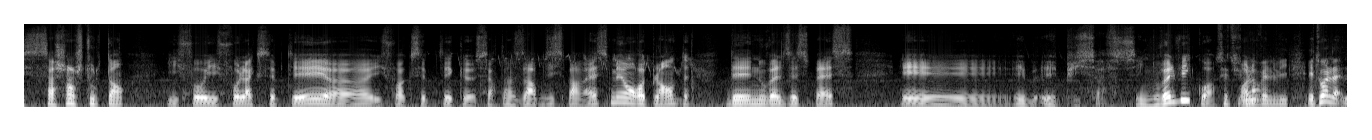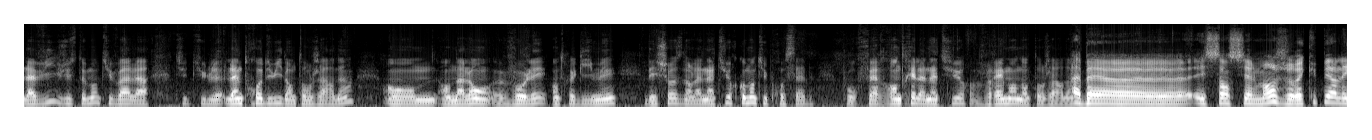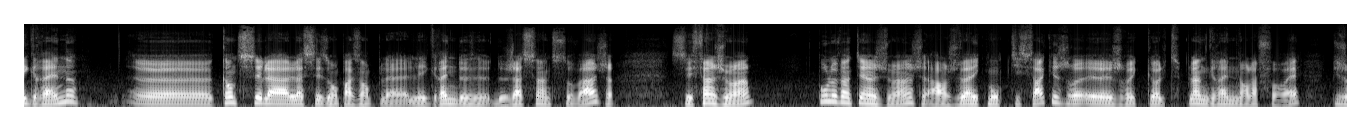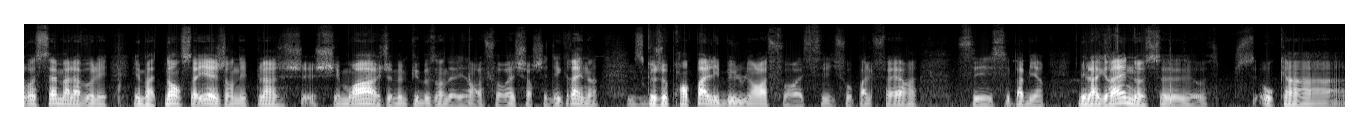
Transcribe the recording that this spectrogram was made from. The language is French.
ça change tout le temps. Il faut, il faut l'accepter, euh, il faut accepter que certains arbres disparaissent, mais on replante des nouvelles espèces et, et, et puis ça, c'est une nouvelle vie quoi. C'est une Voilà. nouvelle vie. Et toi, la, la vie, justement, tu vas la, tu, tu l'introduis dans ton jardin en, en allant euh, voler, entre guillemets, des choses dans la nature. Comment tu procèdes pour faire rentrer la nature vraiment dans ton jardin? Ah ben, euh, essentiellement, je récupère les graines euh, quand c'est la, la saison. Par exemple, les graines de, de jacinthe sauvage, c'est fin juin. Pour le 21 juin, je, alors je vais avec mon petit sac et je, euh, je récolte plein de graines dans la forêt, puis je ressème à la volée. Et maintenant, ça y est, j'en ai plein chez, chez moi, j'ai même plus besoin d'aller dans la forêt chercher des graines. hein. Mhm. Parce que je prends pas les bulbes dans la forêt, il faut pas le faire, c'est pas bien. Mais la graine, aucun,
